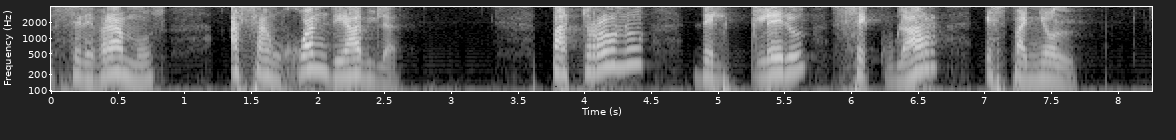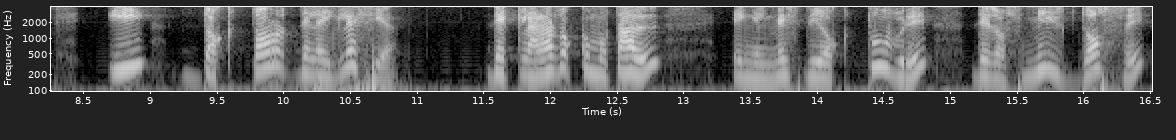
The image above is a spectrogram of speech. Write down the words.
celebramos a San Juan de Ávila, patrono del clero secular español y doctor de la Iglesia, declarado como tal en el mes de octubre de 2012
